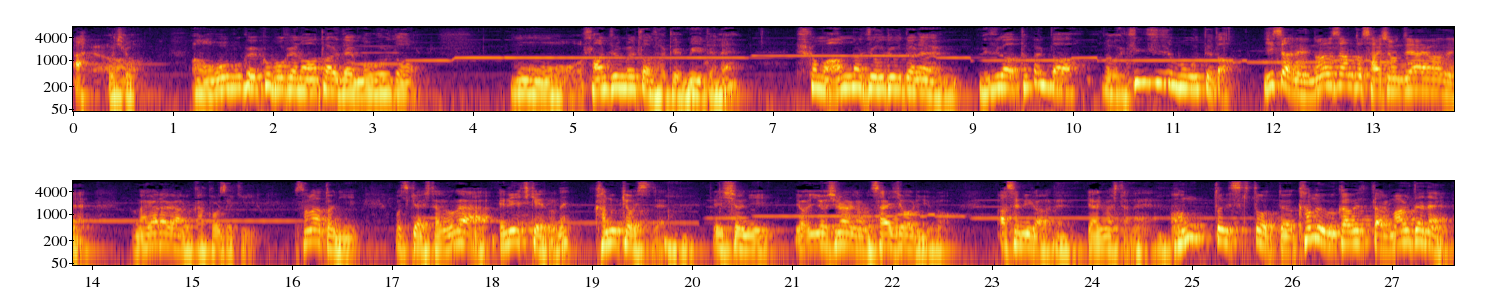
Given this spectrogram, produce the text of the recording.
あもちろん。あの大ボケ小ボケの辺りで潜るともう30メーター先見えてね。しかもあんな上流でね水が高いんだ。だから一日中潜ってた。実はね野田さんと最初の出会いはね長良川の河口関その後にお付き合いしたのが NHK のねカヌー教室で、一緒に吉野川の最上流の汗見川でやりましたね、うん、本当に透き通ってカヌー浮かべてたらまるでね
